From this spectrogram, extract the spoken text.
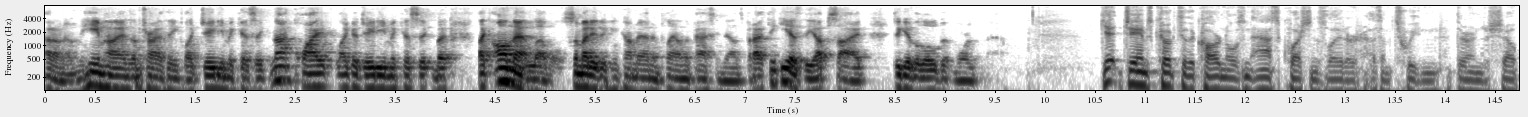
I don't know Nyheim Hines. I'm trying to think like J.D. McKissic, not quite like a J.D. McKissic, but like on that level, somebody that can come in and play on the passing downs. But I think he has the upside to give a little bit more than get James Cook to the Cardinals and ask questions later as I'm tweeting during the show.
